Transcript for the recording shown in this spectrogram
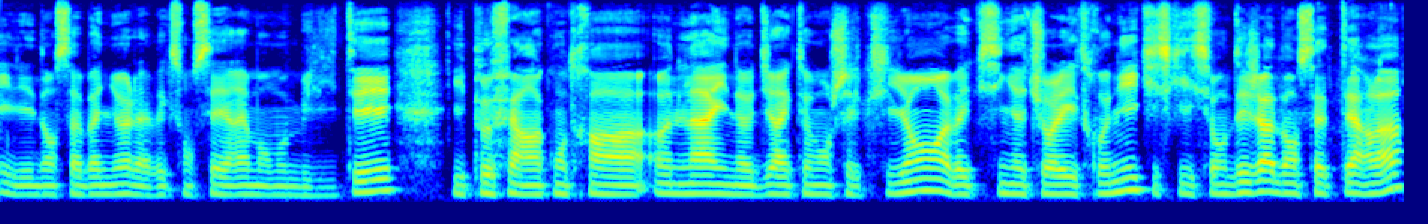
il est dans sa bagnole avec son CRM en mobilité, il peut faire un contrat online directement chez le client avec signature électronique, est-ce qu'ils sont déjà dans cette terre-là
